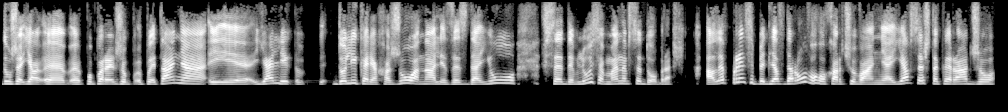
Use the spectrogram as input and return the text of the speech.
дуже я е, е, попереджу питання, і я лі, до лікаря хожу, аналізи здаю, все дивлюся, в мене все добре. Але в принципі для здорового харчування я все ж таки раджу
